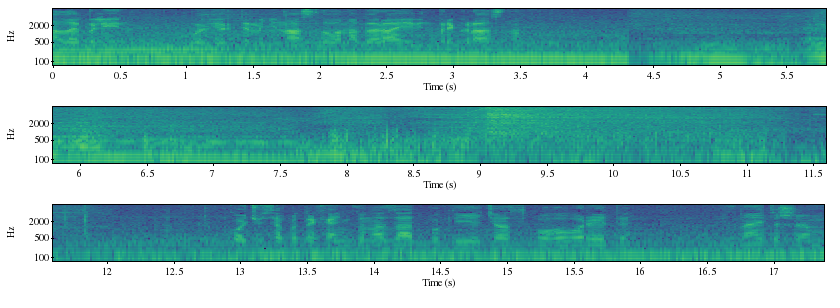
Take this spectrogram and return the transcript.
Але, блін, повірте мені на слово, набирає він прекрасно. Кочуся потихеньку назад, поки є час поговорити. І знаєте, що я вам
